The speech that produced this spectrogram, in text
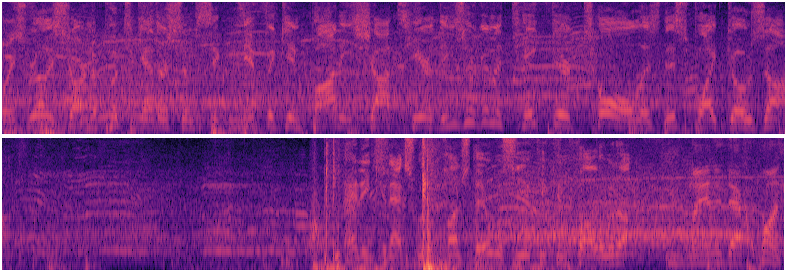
So he's really starting to put together some significant body shots here. These are going to take their toll as this fight goes on. And he connects with a punch there. We'll see if he can follow it up. He's landed that punch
